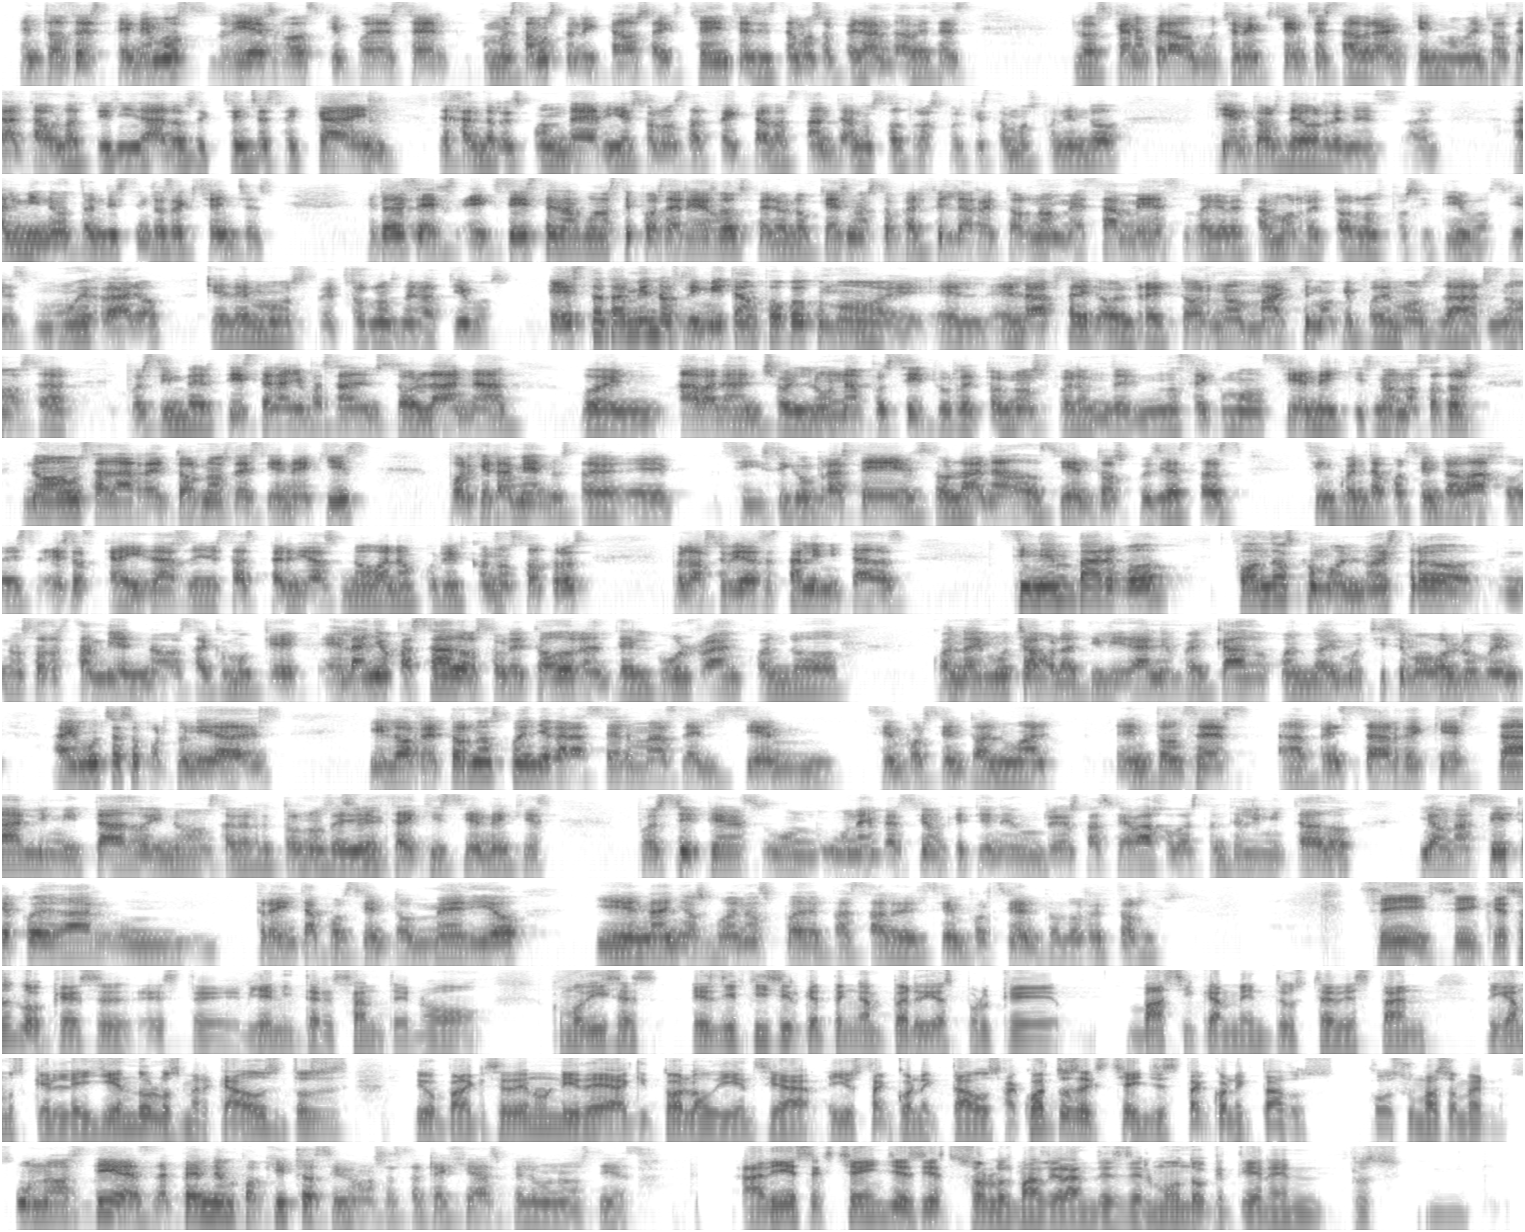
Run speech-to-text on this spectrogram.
Entonces, tenemos riesgos que puede ser, como estamos conectados a exchanges y estamos operando, a veces los que han operado mucho en exchanges sabrán que en momentos de alta volatilidad los exchanges se caen, dejan de responder y eso nos afecta bastante a nosotros porque estamos poniendo cientos de órdenes al, al minuto en distintos exchanges. Entonces, existen algunos tipos de riesgos, pero lo que es nuestro perfil de retorno, mes a mes regresamos retornos positivos y es muy raro que demos retornos negativos. Esto también nos limita un poco como el, el upside o el retorno máximo que podemos dar, ¿no? O sea, pues invertiste el año pasado en Solana o en Avalanche o en Luna, pues sí, tus retornos fueron de, no sé, como 100x, ¿no? Nosotros no vamos a dar retornos de 100x porque también nuestra, eh, si, si compraste Solana a 200, pues ya estás 50% abajo. Es, esas caídas de esas pérdidas no van a ocurrir con nosotros, pero las subidas están limitadas. Sin embargo, fondos como el nuestro, nosotros también, ¿no? O sea, como que el año pasado, sobre todo durante el bull run, cuando, cuando hay mucha volatilidad en el mercado, cuando hay muchísimo volumen, hay muchas oportunidades y los retornos pueden llegar a ser más del 100%, 100 anual. Entonces, a pesar de que está limitado y no vamos a ver retornos de 10x, 100x, pues sí, tienes una inversión que tiene un riesgo hacia abajo bastante limitado y aún así te puede dar un 30% medio y en años buenos puede pasar el 100% los retornos. Sí, sí, que eso es lo que es este, bien interesante, ¿no? Como dices, es difícil que tengan pérdidas porque básicamente ustedes están, digamos que leyendo los mercados. Entonces, digo, para que se den una idea aquí toda la audiencia, ellos están conectados. ¿A cuántos exchanges están conectados? su más o menos. Unos 10, depende un poquito si vemos estrategias, pero unos 10. A 10 exchanges y estos son los más grandes del mundo que tienen, pues,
